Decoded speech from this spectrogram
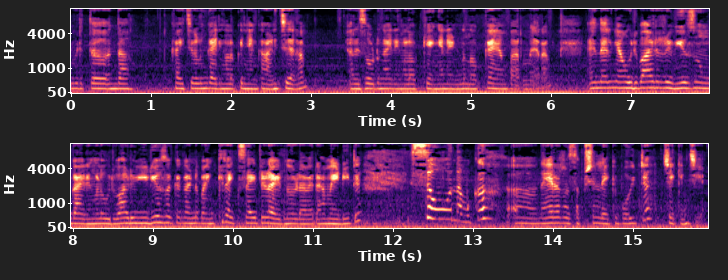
ഇവിടുത്തെ എന്താ കാഴ്ചകളും കാര്യങ്ങളൊക്കെ ഞാൻ കാണിച്ചു തരാം. റിസോർട്ടും കാര്യങ്ങളൊക്കെ എങ്ങനെ ഉണ്ടെന്നൊക്കെ ഞാൻ പറഞ്ഞുതരാം എന്തായാലും ഞാൻ ഒരുപാട് റിവ്യൂസും കാര്യങ്ങളും ഒരുപാട് വീഡിയോസൊക്കെ കണ്ട് ഭയങ്കര എക്സൈറ്റഡ് ആയിരുന്നു ഇവിടെ വരാൻ വേണ്ടിയിട്ട്. സോ നമുക്ക് നേരെ റിസപ്ഷനിലേക്ക് പോയിട്ട് ചെക്ക് ഇൻ ചെയ്യാം.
